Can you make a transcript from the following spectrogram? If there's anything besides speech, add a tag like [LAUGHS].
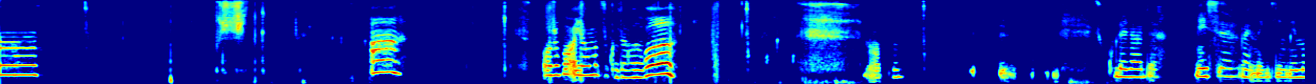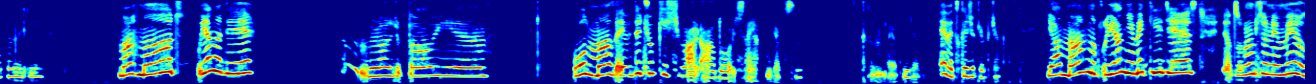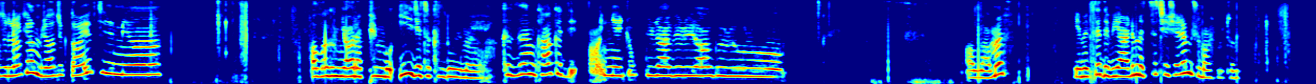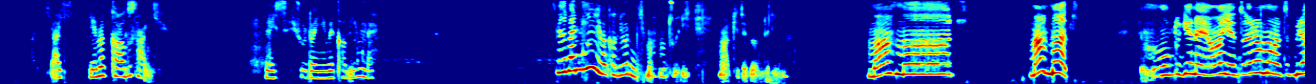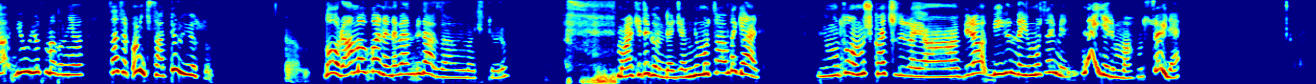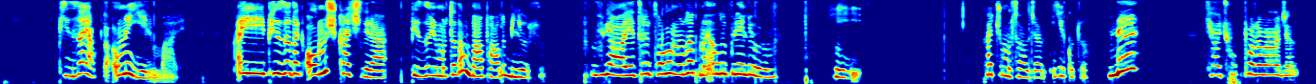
Aa. Araba ayağıma takıldı. Aa. Ne yaptım? Şu kulelerde. Neyse ben de gideyim yemek hazırlayayım. Mahmut uyan hadi. Birazcık daha uyuyayım. Olmaz evde çok iş var. Aa doğru sen yapmayacaksın. Kızım da yapmayacak. Evet gıcık yapacak. Ya Mahmut uyan yemek yiyeceğiz. Ya tamam sen yemeği hazırlarken birazcık daha yatayım ya. Allah'ım ya Rabbim bu iyice takıldı uyumaya ya. Kızım kalk hadi. Anne çok güzel bir rüya görüyorum. Allah'ım öf. Yemekte de bir yardım etse şaşırırım şu Mahmut'un. Ay, ay, yemek kaldı sanki. Neyse şuradan yemek alayım da. Ya da ben niye yemek alıyorum ki Mahmut'u markete göndereyim. Mahmut. Mahmut. Ya ne oldu gene ya? Yeter ama artık bir, bir uyutmadın ya. Zaten 12 saattir uyuyorsun. Ee, Doğru ama bana ne ben biraz daha uyumak istiyorum. Markete göndereceğim. Yumurta al da gel. Yumurta olmuş kaç lira ya? Bir, bir gün de yumurta yemeyelim. Ne yiyelim Mahmut? Söyle. Pizza yaptı. Onu yiyelim bari. Ay pizza da olmuş kaç lira? Pizza yumurtadan daha pahalı biliyorsun. Uf ya yeter tamam uzatma alıp geliyorum. [LAUGHS] Kaç yumurta alacaksın? İki kutu. Ne? Ya çok para vereceğim.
